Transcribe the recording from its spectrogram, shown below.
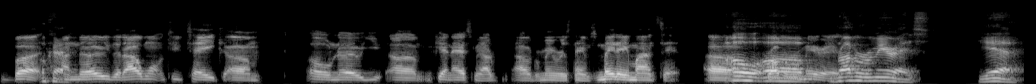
but Okay. I know that I want to take. Um, oh no, you um, you hadn't asked me, I, I would remember his name. It's Mayday Mindset. Uh, oh, Robert uh, Ramirez. Robert Ramirez. Yeah.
